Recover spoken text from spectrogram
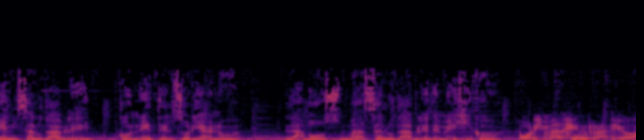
Bien y Saludable con Ethel Soriano, la voz más saludable de México. Por Imagen Radio.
